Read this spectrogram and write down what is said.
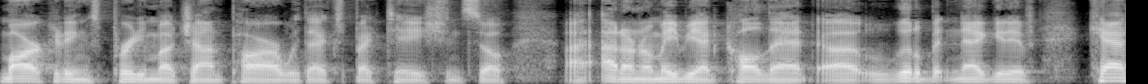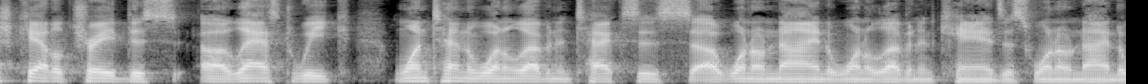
Marketing's pretty much on par with expectations. So I, I don't know. Maybe I'd call that uh, a little bit negative. Cash cattle trade this uh, last week 110 to 111 in Texas, uh, 109 to 111 in Kansas, 109 to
